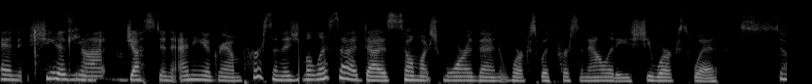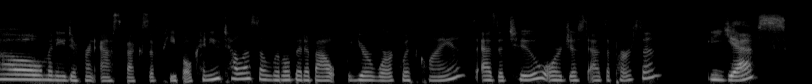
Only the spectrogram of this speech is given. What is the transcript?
And she Thank is you. not just an Enneagram person. As Melissa does so much more than works with personalities. She works with so many different aspects of people. Can you tell us a little bit about your work with clients as a two or just as a person? Yes,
